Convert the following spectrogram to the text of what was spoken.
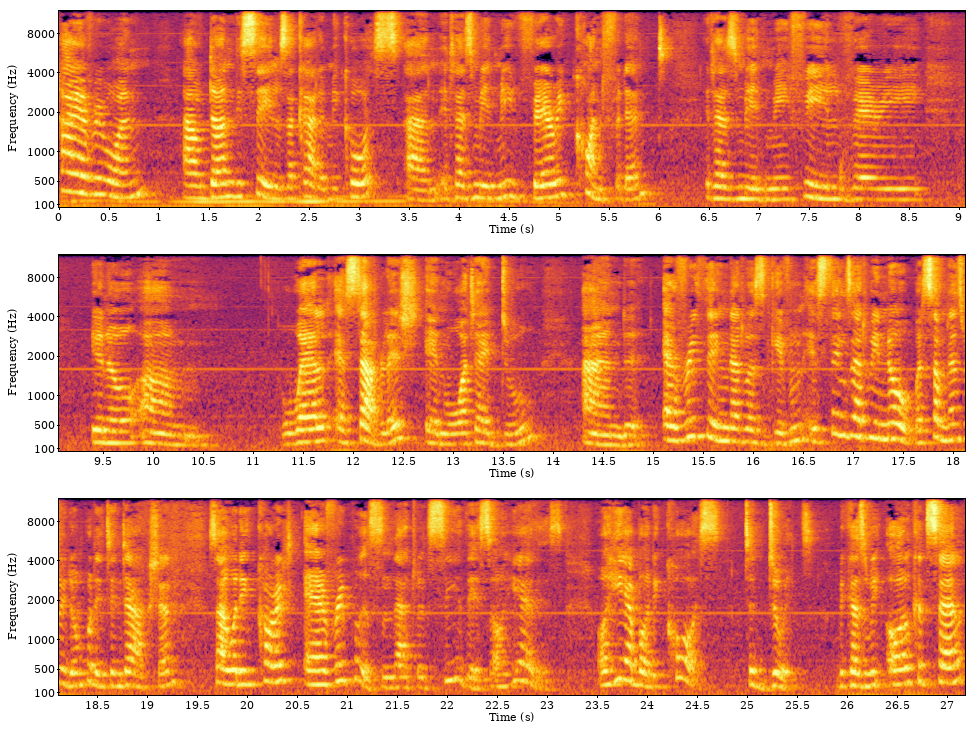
Hi everyone, I've done the Sales Academy course and it has made me very confident. It has made me feel very, you know, um, well established in what I do and everything that was given is things that we know but sometimes we don't put it into action. So I would encourage every person that would see this or hear this or hear about the course to do it because we all could sell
